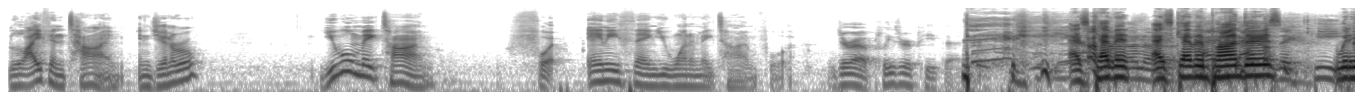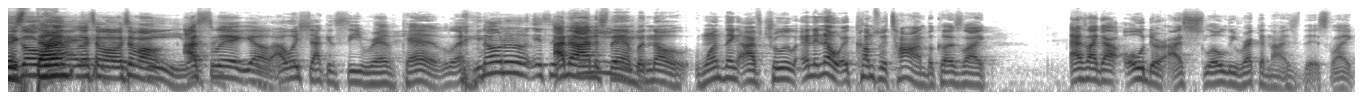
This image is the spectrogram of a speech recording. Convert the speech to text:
life and time in general, you will make time anything you want to make time for. Jarrell, please repeat that. As Kevin No, no, no, as. Kevin That- that ponders was with They his thumb. Rev, what's about, what's about, key. I swear, yo. I wish I could see Rev Kev. Like, No, no, no. It's a I know, I understand, but no. One thing I've truly, and no, it comes with time because, like, as I got older, I slowly recognized this. Like,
